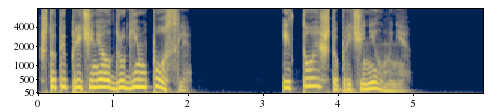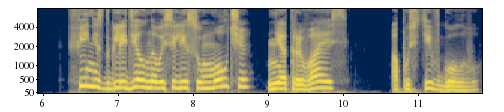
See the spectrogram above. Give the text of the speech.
что ты причинял другим после. И той, что причинил мне. Финист глядел на Василису молча, не отрываясь, опустив голову.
